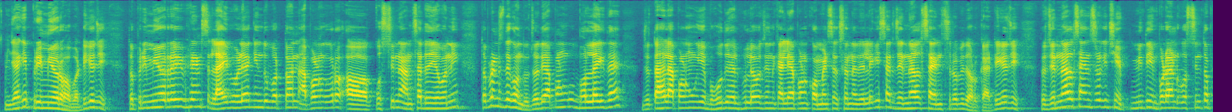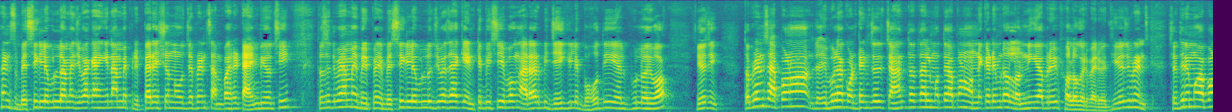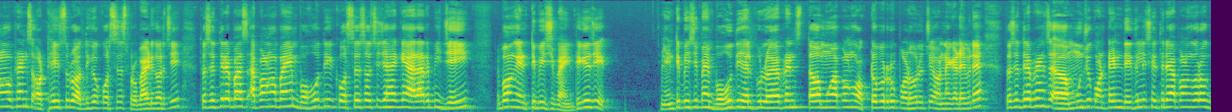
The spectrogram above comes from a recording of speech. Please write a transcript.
ଯାହାକି ପ୍ରିମିୟର ହେବ ଠିକ୍ ଅଛି ତ ପ୍ରିମିୟରରେ ବି ଫ୍ରେଣ୍ଡସ୍ ଲାଇଭ୍ ଭଳିଆ କିନ୍ତୁ ବର୍ତ୍ତମାନ ଆପଣଙ୍କର କୋଶ୍ଚିନ୍ ଆନ୍ସର୍ ଦେଇହେବନି ତ ଫ୍ରେଣ୍ଡସ୍ ଦେଖନ୍ତୁ ଯଦି ଆପଣଙ୍କୁ ଭଲ ଲାଗିଥାଏ ତାହେଲେ ଆପଣଙ୍କୁ ଇଏ ବହୁତ ହେଲ୍ପଫୁଲ୍ ହେବ ଯେମିତି କାଲି ଆପଣ କମେଣ୍ଟ ସେକ୍ସନରେ ଦେଲେ କି ସାର୍ ଜେନେରାଲ୍ ସାଇନ୍ସର ବି ଦରକାର ଠିକ୍ ଅଛି ତ ଜେନେରାଲ୍ ସାଇନ୍ସର କିଛି ଏମିତି ଇମ୍ପୋର୍ଟାଣ୍ଟ କୋଶ୍ଚିନ୍ ତ ଫ୍ରେଣ୍ଡସ୍ ବେସିକ୍ ଲେବୁଲ୍ ଆମେ ଯିବା କାହିଁକି ନା ଆମେ ପ୍ରିପାରେସନ୍ ହେଉଛେ ଫ୍ରେଣ୍ଡସ୍ ଆମ ପାଖରେ ଟାଇମ୍ ବି ଅଛି ତ ସେଥିପାଇଁ ଆମେ ବେସିକ୍ ଲେବୁଲ୍ ଯିବା ଯାହାକି ଏନ୍ ଟି ପି ସି ଏବଂ ଆର୍ ଆର୍ ବି ଜେଇକି ବହୁତ ହି ହେଲ୍ପଫୁଲ୍ ରହିବ ঠিক আছে? তো ফ্রেন্ডস আপনার এইভাবে কন্টেন্ট যদি চাহাতে তাহলে মতো আপনার অনএকাডেমির লর্নিং আপ্রে ফলো করে পারবে ঠিক আছে ফ্রেন্ডস সেথিরে মু আপনার ফ্রেন্ডস অঠেইশ রু অধিক কোর্সেস প্রোভাইড করছি তো সেথিরে বাস আপনার বহুত হি কোর্সেস অছি যাকে কি আর আর জেই এবং এনটিপিসি ঠিক আছে एनटीपीसी बहुत ही हेल्पफुल रहा फ्रेंड्स तो मुझक अक्टोबर पढ़ाऊँ अन एकाडेमी तो से फ्रेंड्स मुझे कंटेन्ट देती से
